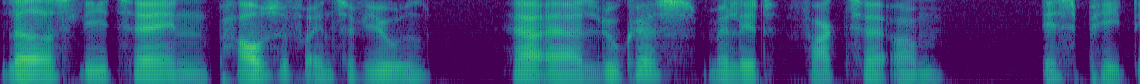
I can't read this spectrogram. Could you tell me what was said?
Lad os lige tage en pause fra interviewet. Her er Lukas med lidt fakta om SPD.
